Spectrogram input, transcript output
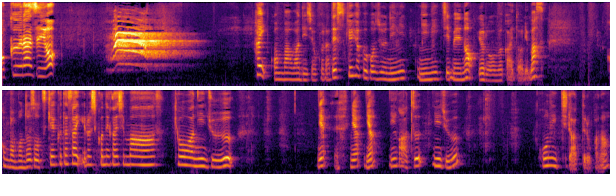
オクラジオはい、こんばんは、DJ オクラです。952日日目の夜を迎えております。今晩もどうぞお付き合いください。よろしくお願いします。今日は20、にゃ、にゃ、にゃ、2月25日で合ってるかな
